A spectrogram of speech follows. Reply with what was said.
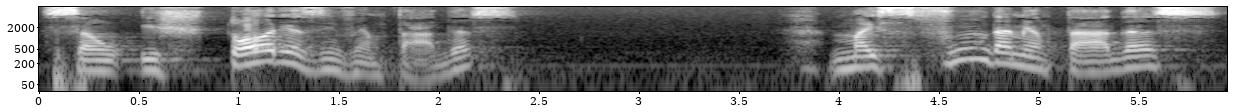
são histórias inventadas mas fundamentadas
